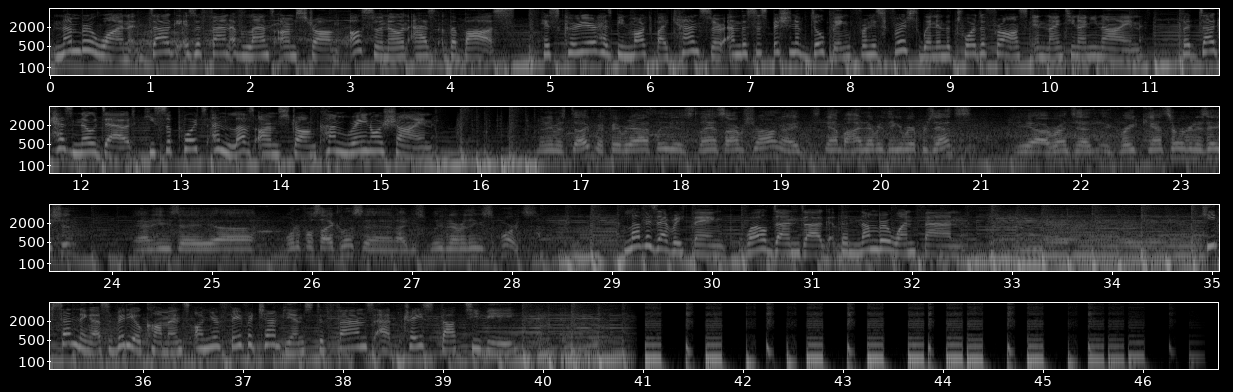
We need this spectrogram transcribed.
Number 1. Doug is a fan of Lance Armstrong, also known as the Boss. His career has been marked by cancer and the suspicion of doping for his first win in the Tour de France in 1999. But Doug has no doubt he supports and loves Armstrong come rain or shine. My name is Doug. My favorite athlete is Lance Armstrong. I stand behind everything he represents. He uh, runs a, a, great cancer organization, and he's a uh, wonderful cyclist, and I just believe in everything he supports. Love is everything. Well done, Doug, the number one fan. Keep sending us video comments on your favorite champions to fans at trace.tv.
